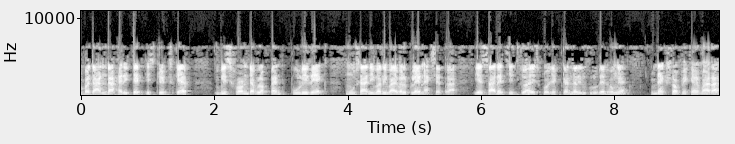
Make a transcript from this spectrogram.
Badadanda heritage streetscape beach front development, Puri रेक Musa river revival plan etcetera ये सारे चीज़ जो है इस प्रोजेक्ट के अंदर इंक्लूडेड होंगे। नेक्स्ट टॉपिक है हमारा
